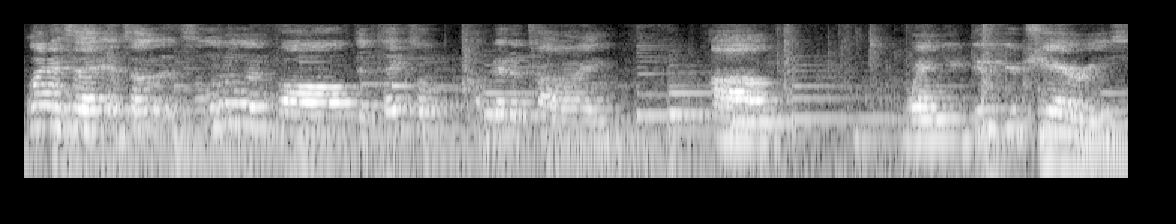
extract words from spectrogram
like I said, it's a, it's a little involved, it takes a, a bit of time. Um, when you do your cherries,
